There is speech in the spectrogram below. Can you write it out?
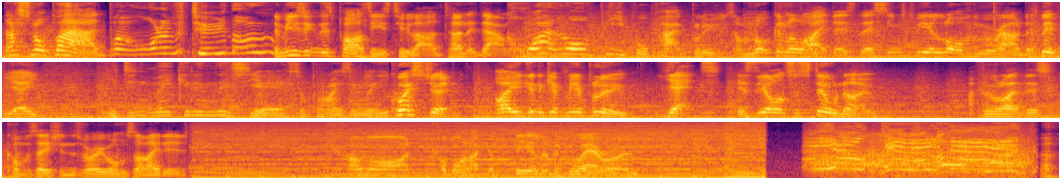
That's not bad. But one of two, though? The music this party is too loud. Turn it down. Quite a lot of people pack blues. I'm not going to lie. There's, there seems to be a lot of them around. Olivier, you didn't make it in this year, surprisingly. Question, are you going to give me a blue? Yet. Is the answer still no? I feel like this conversation is very one-sided. Come on, come on, I can feel an Aguero. You kidding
